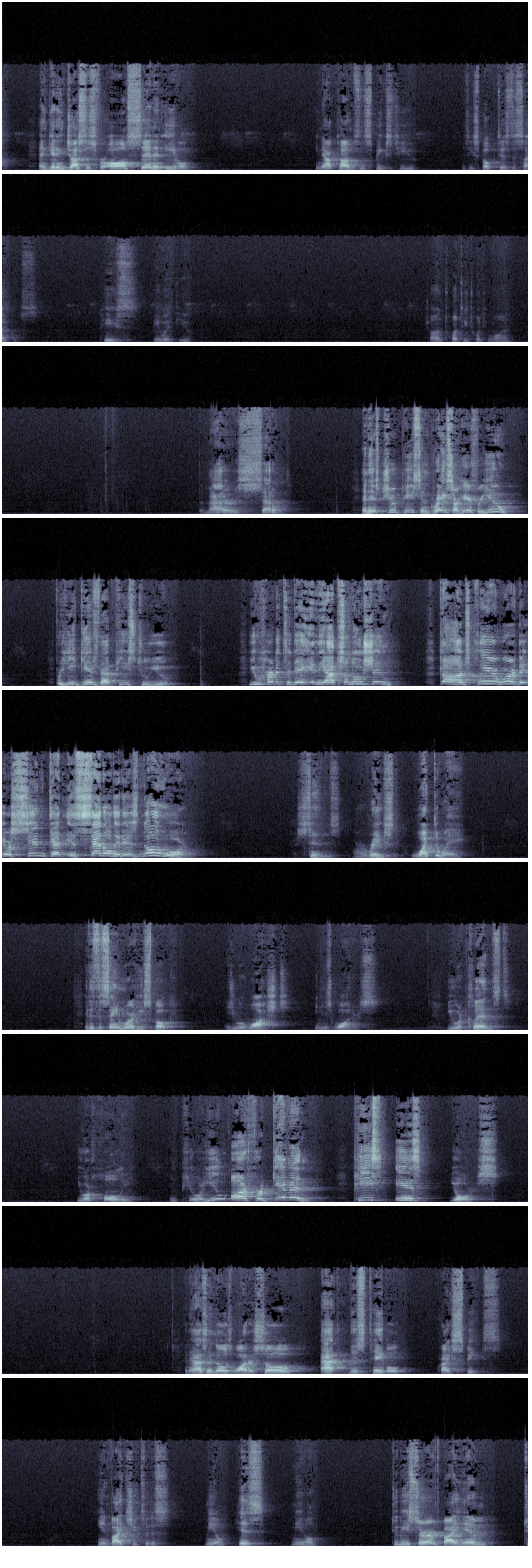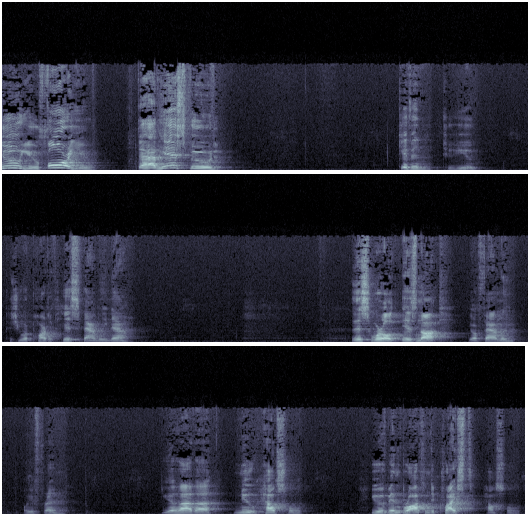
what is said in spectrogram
and getting justice for all sin and evil, he now comes and speaks to you as he spoke to his disciples Peace be with you. John 20, 21. The matter is settled. And his true peace and grace are here for you. For he gives that peace to you you heard it today in the absolution. God's clear word that your sin debt is settled, it is no more. Your sins are erased, wiped away. It is the same word he spoke as you were washed in his waters. You are cleansed. You are holy and pure. You are forgiven. Peace is yours. And as in those waters, so at this table Christ speaks. He invites you to this meal, his meal, to be served by him to you, for you, to have his food given to you, because you are part of his family now. This world is not your family or your friend. You have a new household. You have been brought into Christ's household.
